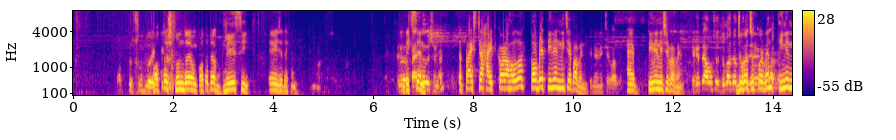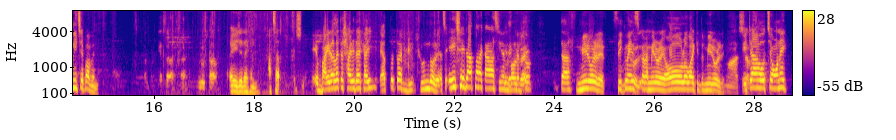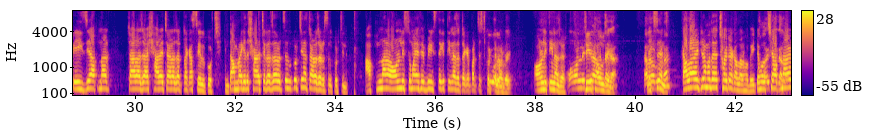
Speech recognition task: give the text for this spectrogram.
কত সুন্দর কত সুন্দর এবং কতটা গ্লেসি। এই যে দেখেন। দেখছেন? প্রাইসটা হাইট করা হলো তবে তিনের নিচে পাবেন। নিচে হ্যাঁ তিনের নিচে পাবেন। সেক্ষেত্রে অবশ্যই যোগাযোগ যোগাযোগ করবেন তিনের নিচে পাবেন তারপর কি আছে, হ্যাঁ? এগুলো ছাড়া? এই যে দেখেন আচ্ছা ভাইরাল একটা শাড়ি দেখাই এতটা সুন্দর। আচ্ছা এই শাড়িটা আপনারা কারা ছিলেন বলেন তো? এটা মিররের সিকোয়েন্স করা মিররে অল ওভার কিন্তু মিররের এটা হচ্ছে অনেক পেজে আপনার চার হাজার সাড়ে চার হাজার টাকা সেল করছে। কিন্তু আমরা কিন্তু সাড়ে চার হাজার সেল করছি না চার হাজার সেল করছি না। আপনারা অনলি সুমাই ফেব্রিক্স থেকে তিন হাজার টাকা পারচেস করতে পারবেন। অনলি তিন হাজার থ্রি থাউজেন্ড দেখছেন? কালার এটার মধ্যে ছয়টা কালার হবে। এটা হচ্ছে আপনার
